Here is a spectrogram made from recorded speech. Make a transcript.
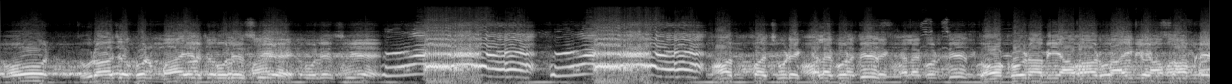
শোন, তোরা যখন মায়ের কোলে শুয়ে হাত ছুড়ে খেলা করছিস খেলা করছিস তখন আমি আমার বাইকের সামনে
